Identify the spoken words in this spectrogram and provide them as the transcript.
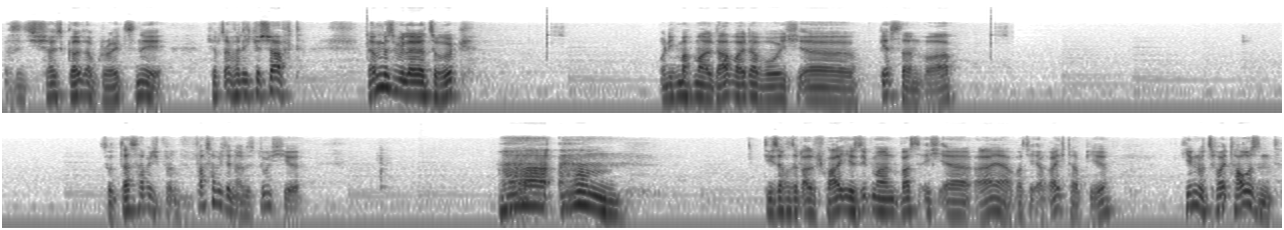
Was sind die scheiß Gold-Upgrades? Nee, ich habe es einfach nicht geschafft. Dann müssen wir leider zurück. Und ich mache mal da weiter, wo ich äh, gestern war. So, das habe ich... Was habe ich denn alles durch hier? Die Sachen sind alle frei. Hier sieht man, was ich, äh, ah ja, was ich erreicht habe hier. Hier nur 2000.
